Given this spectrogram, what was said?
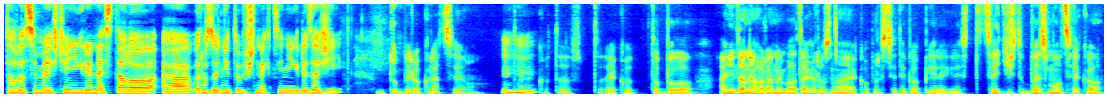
tohle se mi ještě nikdy nestalo a rozhodně to už nechci nikdy zažít? Tu byrokracii, no. Mm-hmm. To, mhm. jako, to, to, jako, to bylo, ani ta nehoda nebyla tak hrozná, jako prostě ty papíry, kdy cítíš tu bezmoc, jako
